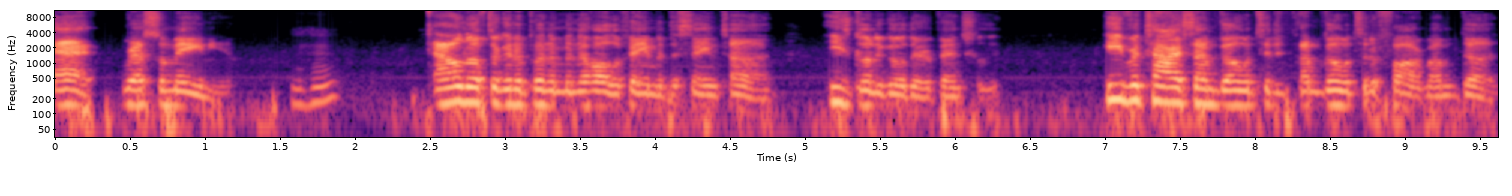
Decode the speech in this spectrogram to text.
at WrestleMania, hmm I don't know if they're going to put him in the Hall of Fame at the same time. He's going to go there eventually. He retires. I'm going to the I'm going to the farm. I'm done.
